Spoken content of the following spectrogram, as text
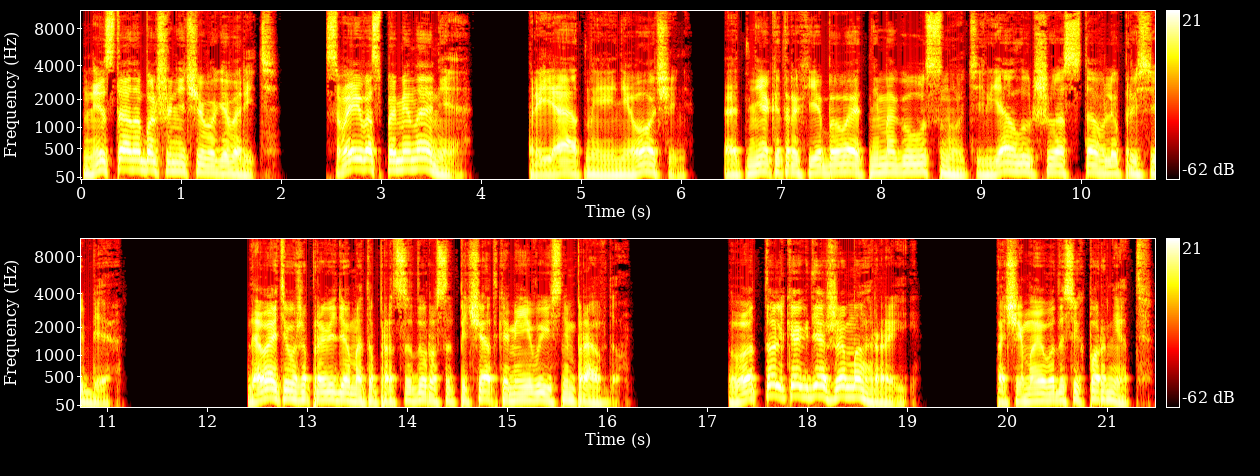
Не стану больше ничего говорить. Свои воспоминания, приятные и не очень, от некоторых я, бывает, не могу уснуть, и я лучше оставлю при себе. Давайте уже проведем эту процедуру с отпечатками и выясним правду. Вот только где же Маррей? Почему его до сих пор нет?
